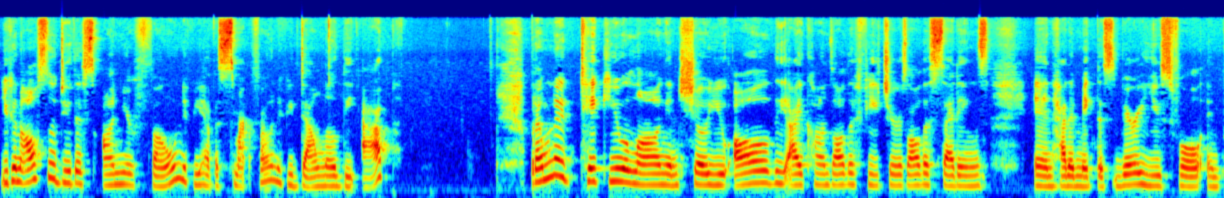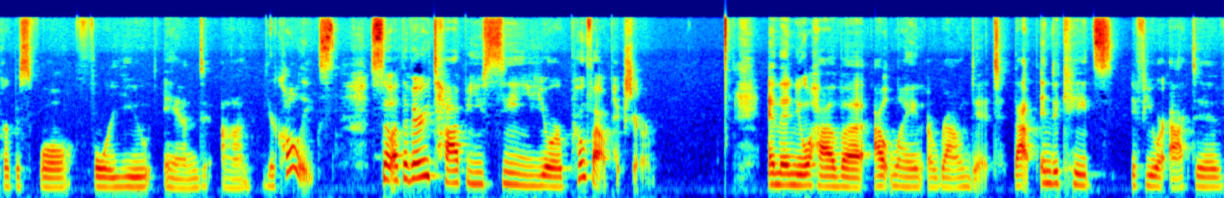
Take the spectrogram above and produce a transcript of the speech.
You can also do this on your phone if you have a smartphone, if you download the app. But I'm going to take you along and show you all the icons, all the features, all the settings, and how to make this very useful and purposeful for you and um, your colleagues. So at the very top, you see your profile picture and then you'll have an outline around it. That indicates if you are active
